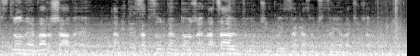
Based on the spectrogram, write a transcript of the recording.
w stronę Warszawy. Dla mnie to jest absurdem to, że na całym tym odcinku jest zakaz wyprzedzenia dla ciężarówek.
